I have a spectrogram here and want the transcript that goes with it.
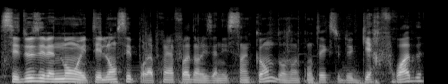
ces deux événements ont été lancés pour la première fois dans les années 50, dans un contexte de guerre froide,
